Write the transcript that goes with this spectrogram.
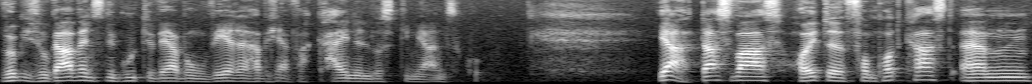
wirklich, sogar wenn es eine gute Werbung wäre, habe ich einfach keine Lust, die mir anzugucken. Ja, das war's heute vom Podcast. Ähm,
